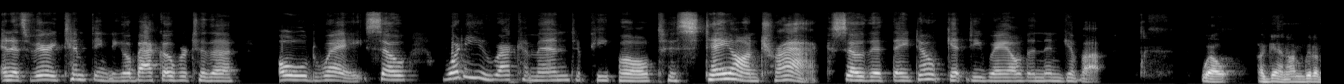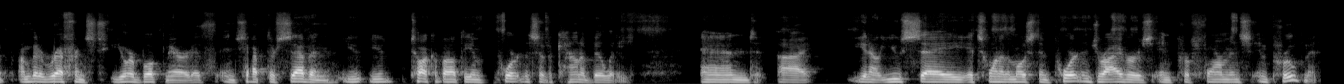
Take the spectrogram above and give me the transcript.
and it's very tempting to go back over to the old way. So, what do you recommend to people to stay on track so that they don't get derailed and then give up? Well, again, I'm going to I'm going to reference your book, Meredith. In chapter seven, you you talk about the importance of accountability, and uh, you know you say it's one of the most important drivers in performance improvement.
